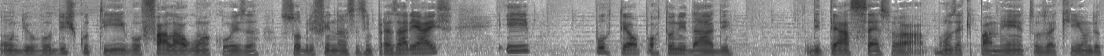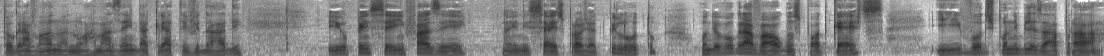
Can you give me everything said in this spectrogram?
onde eu vou discutir, vou falar alguma coisa sobre finanças empresariais e por ter a oportunidade de ter acesso a bons equipamentos aqui onde eu estou gravando, né, no Armazém da Criatividade, eu pensei em fazer, né, iniciar esse projeto piloto, onde eu vou gravar alguns podcasts e vou disponibilizar para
